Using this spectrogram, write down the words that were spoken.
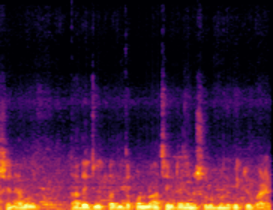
আসেন এবং তাদের যে উৎপাদিত পণ্য আছে, এটা যেন সুলভ মূল্যে বিক্রি করেন।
